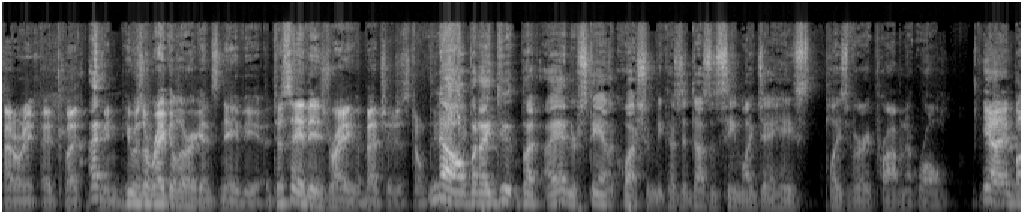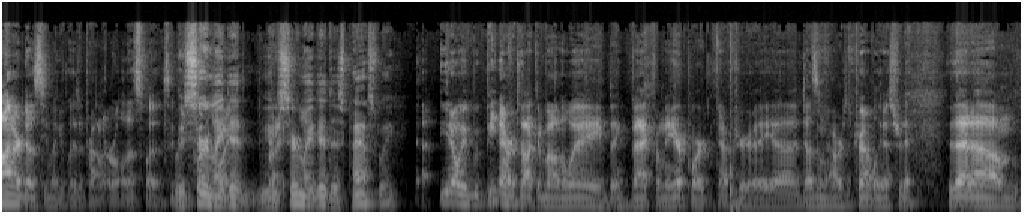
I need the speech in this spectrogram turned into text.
I don't. It, but I, I- mean, he was a regular against Navy. To say that he's riding the bench, I just don't think. no. But I do. But I understand the question because it doesn't seem like Jay Hayes plays a very prominent role. yeah, and Bonner does seem like he plays a prominent role. That's why it's a good We certainly point. did. We Right. certainly did this past week. You know, we, Pete and I were talking about on the way think, back from the airport after a uh, dozen hours of travel yesterday that um,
